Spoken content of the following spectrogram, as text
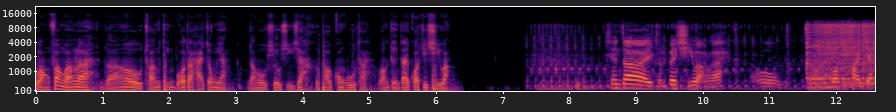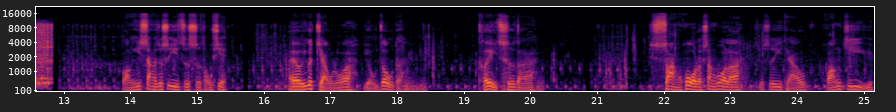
网放完了，然后船停泊在海中央，然后休息一下，喝泡功夫茶，晚点再过去起网。现在准备起网了，然后过去拍一下。网一上就是一只石头蟹。还有一个角螺啊，有肉的，可以吃的啊。上货了，上货了啊，这是一条黄鲫鱼。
